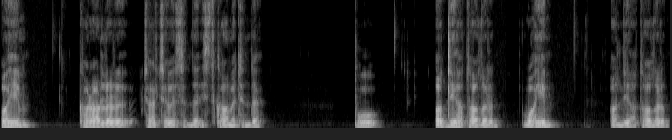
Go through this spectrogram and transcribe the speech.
ahim kararları çerçevesinde, istikametinde bu adli hataların, vahim adli hataların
